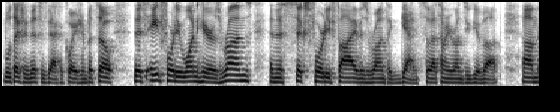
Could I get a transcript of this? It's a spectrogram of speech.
Well, it's actually this exact equation. But so this 841 here is runs, and this 645 is runs against. So that's how many runs you give up. Um,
